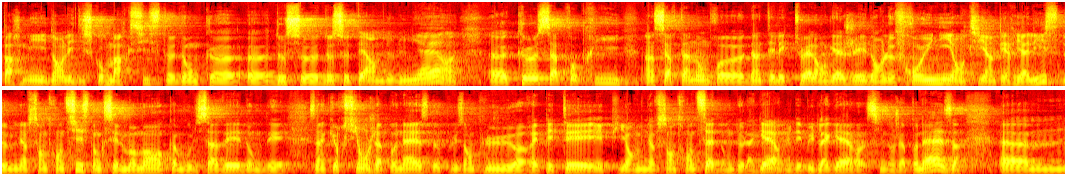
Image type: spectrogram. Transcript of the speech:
parmi, dans les discours marxistes donc, de, ce, de ce terme de lumière, que s'approprie un certain nombre d'intellectuels engagés dans le Front uni anti-impérialiste de 1936. Donc c'est le moment, comme vous le savez, donc des incursions japonaises de plus en plus euh, répétées, et puis en 1937, donc de la guerre, du début de la guerre sino-japonaise. Euh,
